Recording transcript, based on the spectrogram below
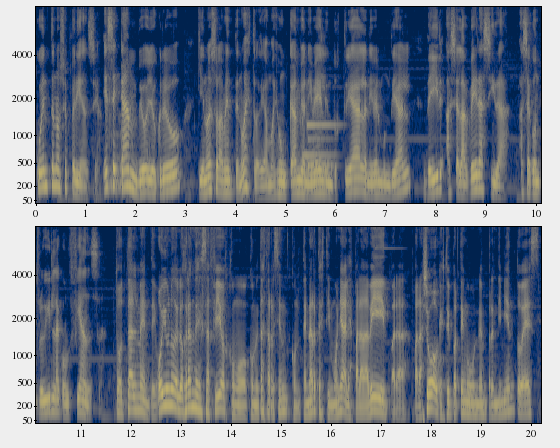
cuéntenos su experiencia. Ese cambio yo creo que no es solamente nuestro, digamos, es un cambio a nivel industrial, a nivel mundial, de ir hacia la veracidad, hacia construir la confianza. Totalmente. Hoy uno de los grandes desafíos, como comentaste recién, con tener testimoniales para David, para, para yo, que estoy, tengo un emprendimiento, es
